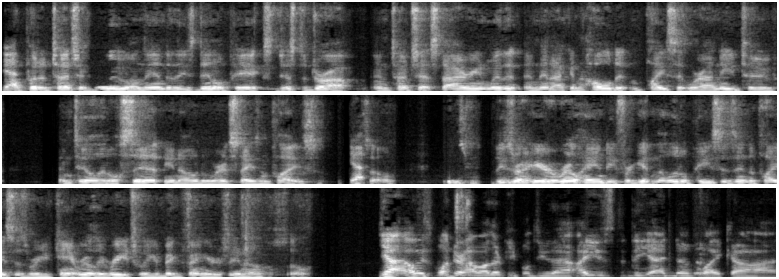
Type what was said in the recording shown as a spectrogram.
Yeah. I'll put a touch of glue on the end of these dental picks, just a drop, and touch that styrene with it, and then I can hold it and place it where I need to until it'll sit, you know, to where it stays in place. Yeah. So these, these right here are real handy for getting the little pieces into places where you can't really reach with your big fingers, you know. So. Yeah, I always wonder how other people do that. I used the end of like uh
